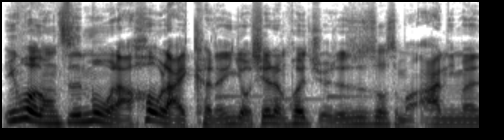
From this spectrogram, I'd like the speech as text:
萤火虫之墓啦，后来可能有些人会觉得是说什么啊？你们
